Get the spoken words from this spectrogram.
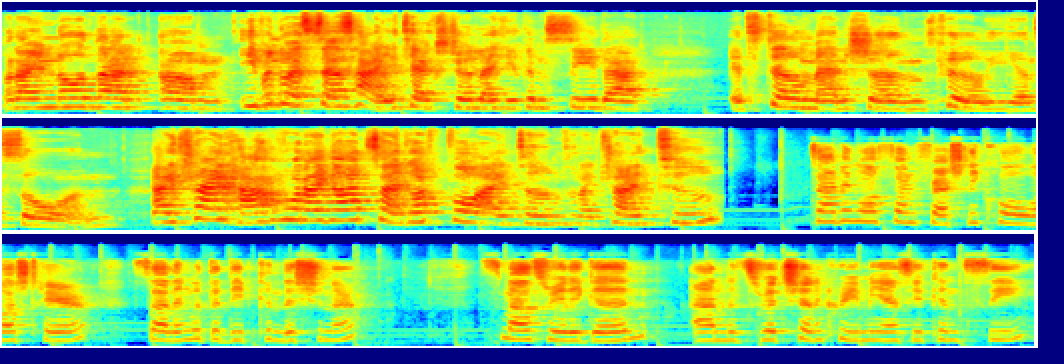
But I know that um, even though it says highly textured, like you can see that it still mentions curly and so on. I tried half of what I got, so I got four items and I tried two. Starting off on freshly co-washed hair, starting with the deep conditioner. Smells really good and it's rich and creamy as you can see.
